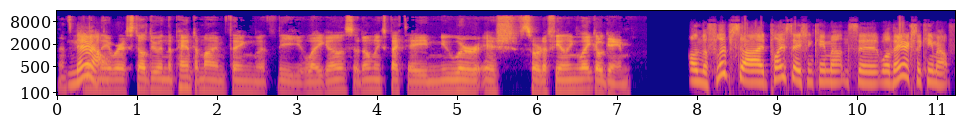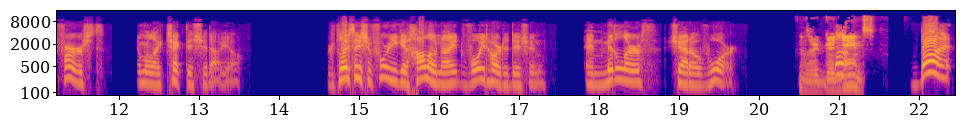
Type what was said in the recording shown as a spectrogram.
That's Now- when they were still doing the pantomime thing with the Lego, so don't expect a newer-ish sort of feeling Lego game. On the flip side, PlayStation came out and said, well, they actually came out first and were like, check this shit out, yo. For the PlayStation 4, you get Hollow Knight, Void Heart Edition, and Middle Earth Shadow of War. Those are good Well- games. But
